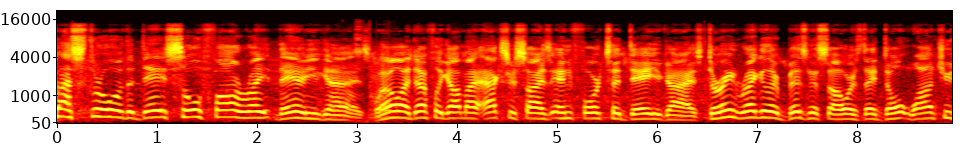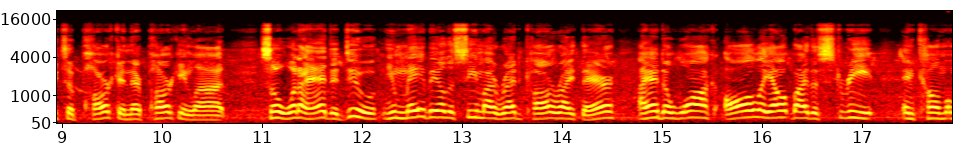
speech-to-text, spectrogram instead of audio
Best throw of the day so far right there, you guys. Well, I definitely got my exercise in for today, you guys. During regular business hours, they don't want you to park in their parking lot so what I had to do, you may be able to see my red car right there. I had to walk all the way out by the street and come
